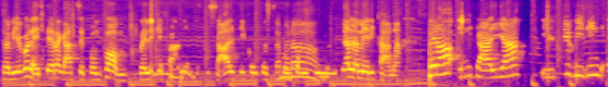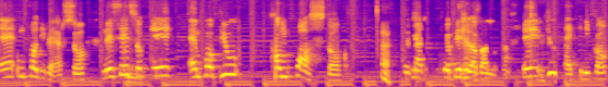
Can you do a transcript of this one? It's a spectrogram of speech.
tra virgolette ragazze pom pom, quelle che fanno questi salti con questi Dammi pom pom all'americana. Però in Italia il cheerleading è un po' diverso, nel senso che è un po' più composto, Eh, cercate di capire la parola, è più tecnico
